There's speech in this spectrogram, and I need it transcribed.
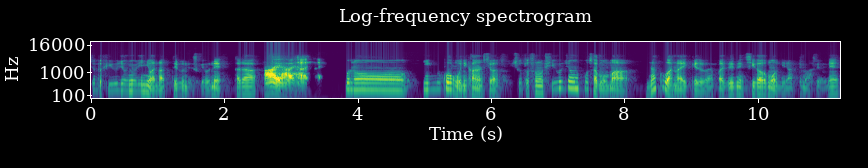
ちょっとフュージョン寄りにはなってるんですけどね。ただ、はいはいはい。この、キングコングに関しては、ちょっとそのフュージョンっぽさも、まあ、なくはないけど、やっぱり全然違うもんになってますよね。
